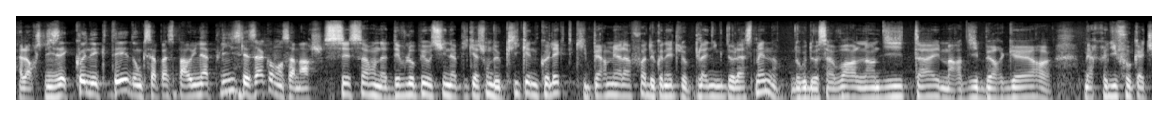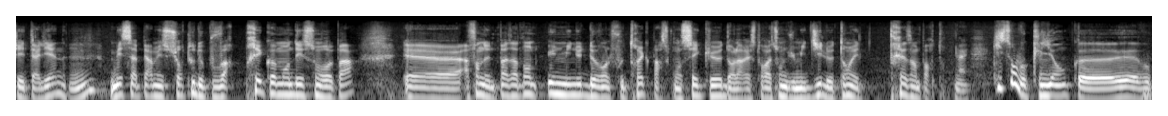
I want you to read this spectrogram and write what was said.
Alors, je disais connecté, donc ça passe par une appli, c'est ça? Comment ça marche? C'est ça. On a développé aussi une application de click and collect qui permet à la fois de connaître le planning de la semaine, donc de savoir lundi, taille, mardi, burger, mercredi, focaccia italienne. Mmh. Mais ça permet surtout de pouvoir précommander son repas euh, afin de ne pas attendre une minute devant le food truck parce qu'on sait que dans la restauration du midi, le temps est très important. Ouais. Qui sont vos clients que, vos,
